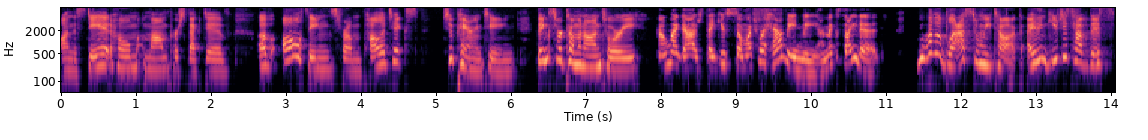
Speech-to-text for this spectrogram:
on the stay at home mom perspective of all things from politics to parenting. Thanks for coming on, Tori. Oh my gosh, thank you so much for having me. I'm excited. You have a blast when we talk. I think you just have this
